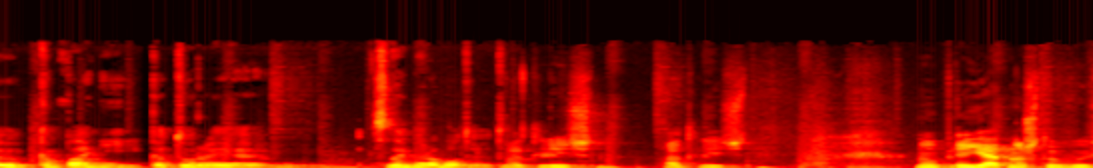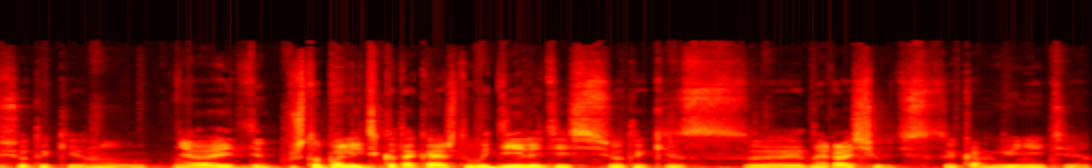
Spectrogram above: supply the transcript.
Э, компаний, которые с нами работают. Отлично, отлично. Ну, приятно, что вы все-таки, ну, э, что политика такая, что вы делитесь все-таки, с, э, наращиваете с комьюнити,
